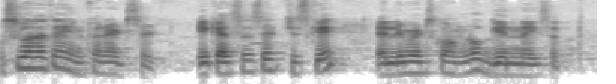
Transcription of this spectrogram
उसके बाद आता है इन्फाइनाइट सेट एक ऐसा सेट जिसके एलिमेंट्स को हम लोग गिन नहीं सकते।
